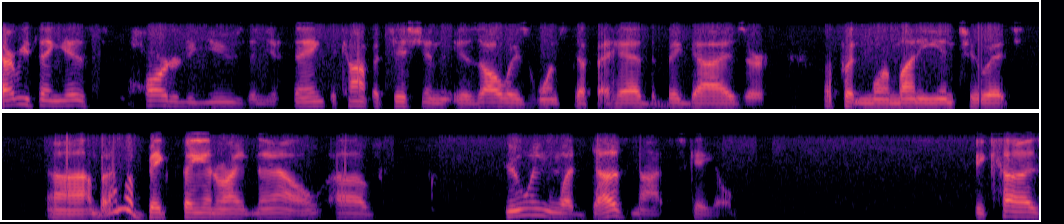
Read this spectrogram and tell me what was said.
everything is harder to use than you think. The competition is always one step ahead. The big guys are, are putting more money into it. Uh, but I'm a big fan right now of doing what does not scale because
